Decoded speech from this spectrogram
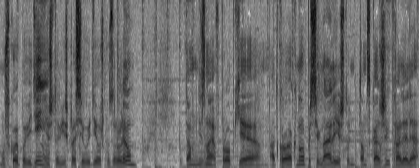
мужское поведение, что видишь красивую девушку за рулем, там, не знаю, в пробке открой окно, посигнали и что-нибудь там скажи, траля-ля.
